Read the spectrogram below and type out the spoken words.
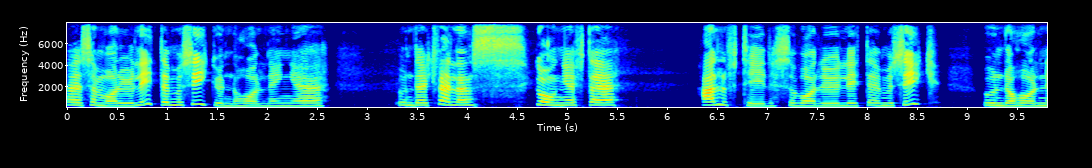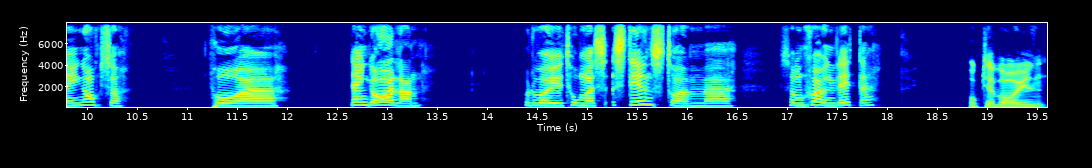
Eh, sen var det ju lite musikunderhållning eh, under kvällens gång efter halvtid så var det ju lite musikunderhållning också på eh, den galan. Och det var ju Thomas Stenström som sjöng lite. Och det var ju en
